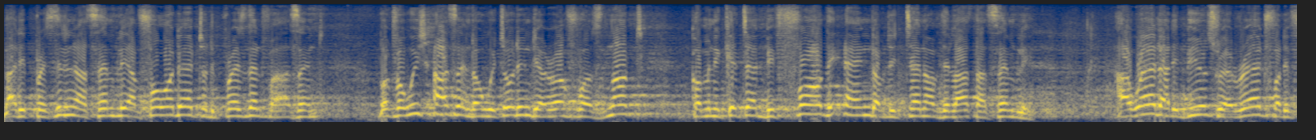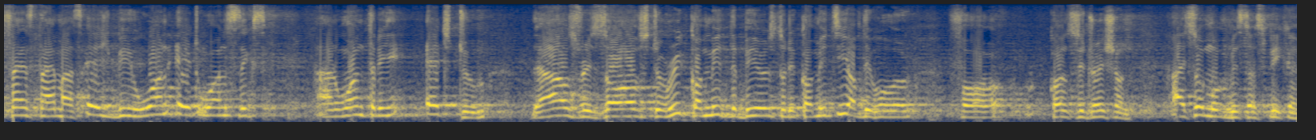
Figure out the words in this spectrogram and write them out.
by the preceding assembly and forwarded to the president for assent, but for which assent or withholding thereof was not communicated before the end of the term of the last assembly. Aware that the bills were read for the first time as HB 1816 and 1382, the House resolves to recommit the bills to the Committee of the Whole for consideration. I so move, Mr. Speaker.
